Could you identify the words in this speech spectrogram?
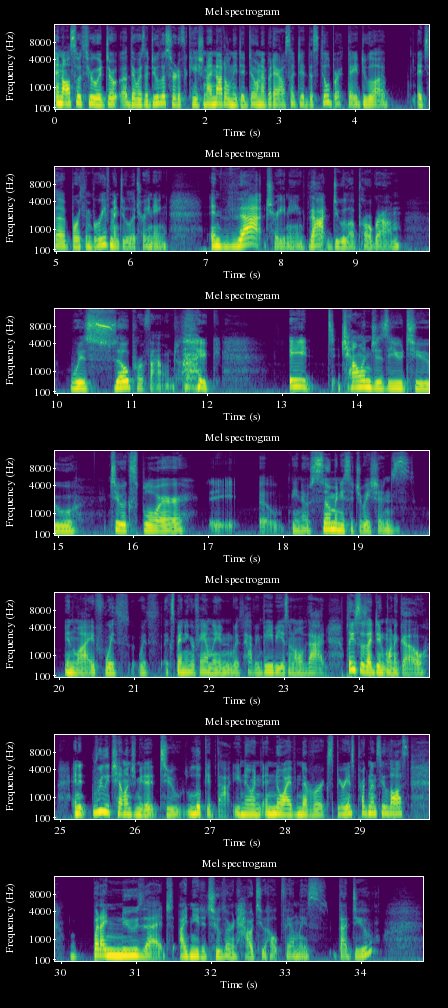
and also through a do- uh, there was a doula certification. I not only did DONA but i also did the StillBirthday doula. It's a birth and bereavement doula training. And that training that doula program was so profound. Like it challenges you to to explore uh, you know so many situations in life with with expanding your family and with having babies and all of that places i didn't want to go and it really challenged me to, to look at that you know and, and no i've never experienced pregnancy loss but i knew that i needed to learn how to help families that do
